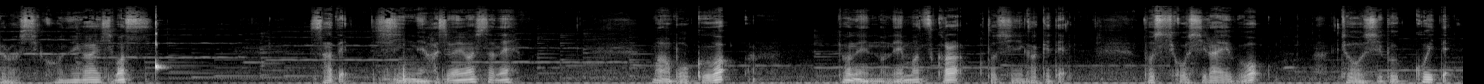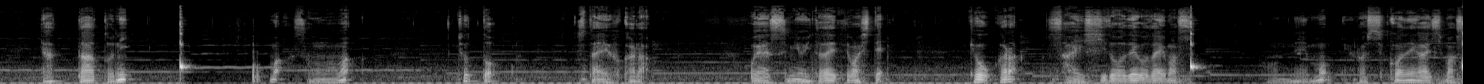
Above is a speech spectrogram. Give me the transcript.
よろしくお願いします。さて、新年始まりましたね。まあ僕は、去年の年末から今年にかけて、年越しライブを調子ぶっこいてやった後に、まそのまま、ちょっとスタイフからお休みをいただいてまして、今日から再始動でございます。本年もよろしくお願いします。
